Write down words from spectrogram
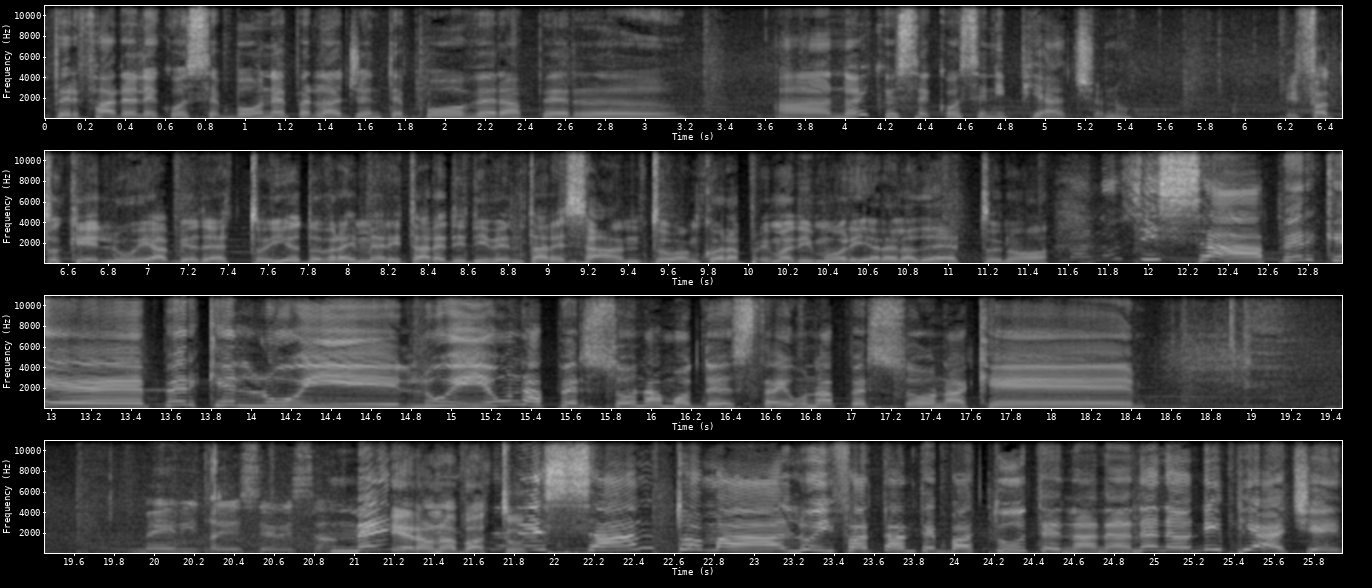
per fare le cose buone per la gente povera, per, eh, a noi queste cose mi piacciono. Il fatto che lui abbia detto io dovrei meritare di diventare santo, ancora prima di morire l'ha detto, no? Ma non si sa perché, perché lui, lui è una persona modesta, è una persona che Merita di essere santo. merita Era una battuta. essere santo, ma lui fa tante battute, no, no, no, no, mi piace.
